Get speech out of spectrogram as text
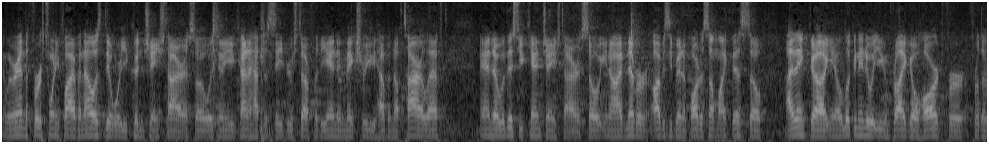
and we ran the first 25, and that was the deal where you couldn't change tires. So it was, you know, you kind of have to save your stuff for the end and make sure you have enough tire left. And uh, with this, you can change tires. So you know, I've never obviously been a part of something like this. So I think uh, you know, looking into it, you can probably go hard for for the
